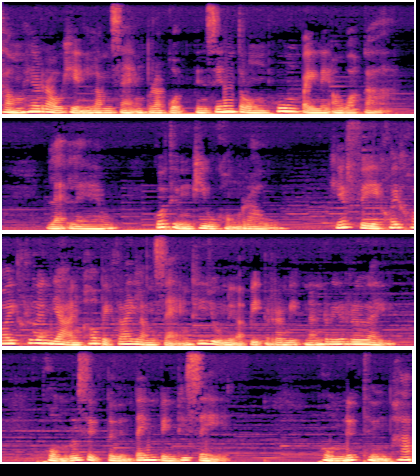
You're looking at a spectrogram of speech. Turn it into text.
ทำให้เราเห็นลำแสงปรากฏเป็นเส้นตรงพุ่งไปในอวกาศ และแล้วก็ถึงคิวของเรา เคฟเฟค่อยๆ เคลื่อนยานเข้าไปใกล้ลำแสงที่อยู่เหนือปิระมิดนั้นเรื่อยๆ ผมรู้สึกตื่นเต้นเป็นพิเศษ ผมนึกถึงภาพ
